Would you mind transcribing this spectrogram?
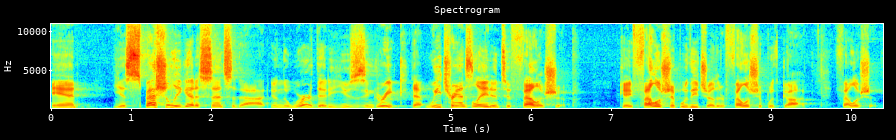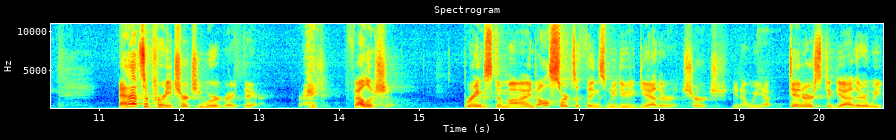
And you especially get a sense of that in the word that he uses in Greek, that we translate into fellowship. Okay, fellowship with each other, fellowship with God, fellowship. And that's a pretty churchy word right there, right? Fellowship. Brings to mind all sorts of things we do together at church. You know, we have dinners together, we,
